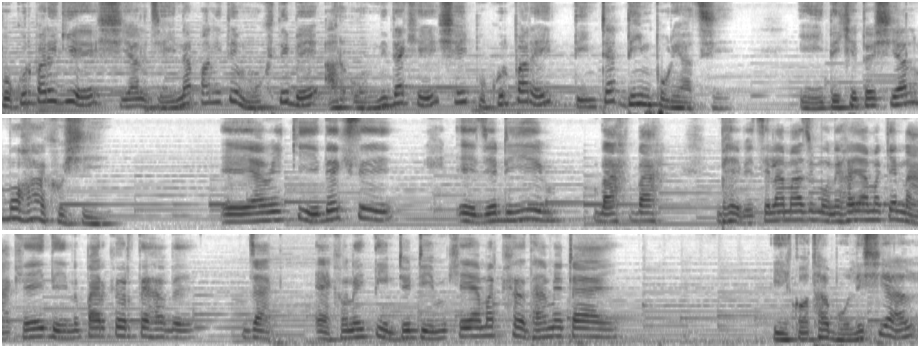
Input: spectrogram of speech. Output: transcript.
পুকুর পাড়ে গিয়ে শিয়াল যেই না পানিতে মুখ দেবে আর অমনি দেখে সেই পুকুর পাড়ে তিনটা ডিম পড়ে আছে। এই দেখে তো শিয়াল মহা খুশি। এ আমি কি দেখছি? এই যে ডিম। বাহ বাহ। ভেবেছিলাম আজ মনে হয় আমাকে না খেয়েই দিন পার করতে হবে। যাক, এখন এই তিনটে ডিম খেয়ে আমার ক্ষুধা মেটাই এ কথা বলে শিয়াল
